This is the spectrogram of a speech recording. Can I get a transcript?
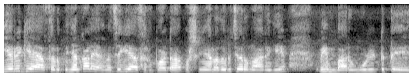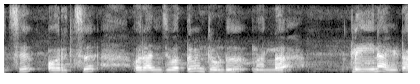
ഈ ഒരു ഗ്യാസ് അടുപ്പ് ഞാൻ കളയാൻ വെച്ച ഗ്യാസ് അടുപ്പാട്ടാ പക്ഷെ ഞാനതൊരു ചെറുനാരകയും വിമ്പാറും കൂടി ഇട്ട് തേച്ച് ഉരച്ച് ഒരു അഞ്ച് പത്ത് മിനിറ്റ് കൊണ്ട് നല്ല ക്ലീൻ ആയിട്ടാ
